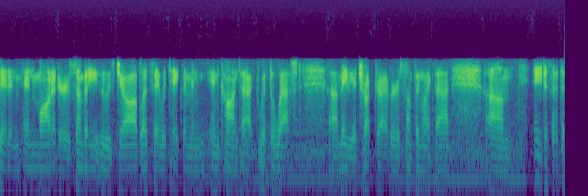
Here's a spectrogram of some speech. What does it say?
sit and, and monitor somebody whose job, let's say, would take them in, in contact with the West, uh, maybe a truck driver or something like that. Um, you just have to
